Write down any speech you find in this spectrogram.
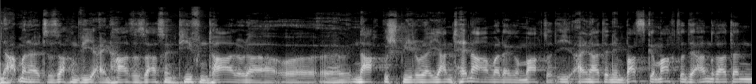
Da hat man halt so Sachen wie ein Hase saß im tiefen Tal oder äh, nachgespielt oder Jan Tenner haben wir da gemacht und ich, einer hat dann den Bass gemacht und der andere hat dann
